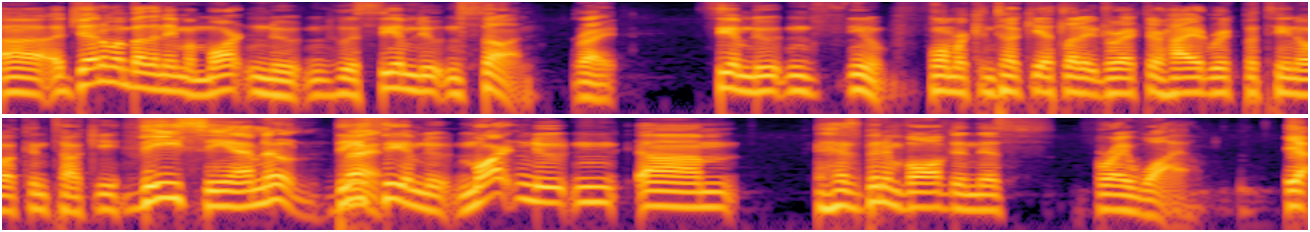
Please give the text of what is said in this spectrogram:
uh, a gentleman by the name of Martin Newton, who is C.M. Newton's son. Right. C.M. Newton, you know, former Kentucky athletic director, hired Rick Pitino at Kentucky. The C.M. Newton. The right. C.M. Newton. Martin Newton um, has been involved in this for a while. Yeah.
